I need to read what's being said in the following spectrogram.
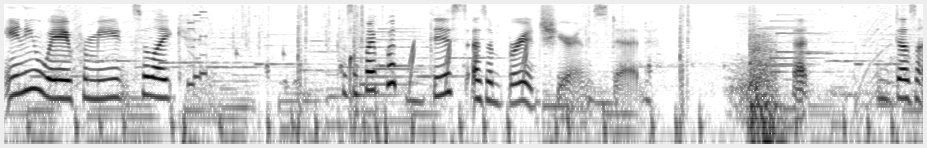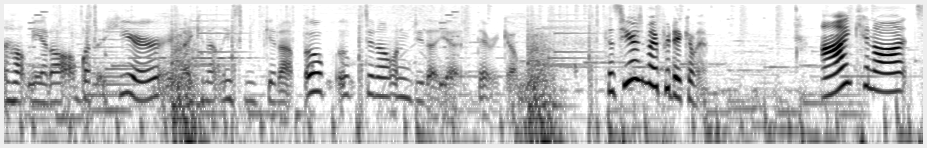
any way for me to like... Because if I put this as a bridge here instead, that doesn't help me at all. But here, I can at least get up. Oh, oh, did not want to do that yet. There we go. Because here's my predicament. I cannot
